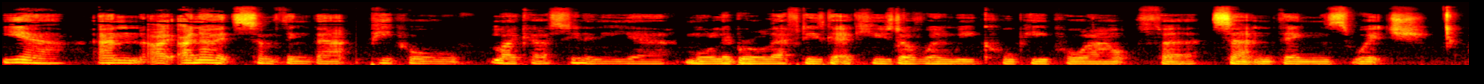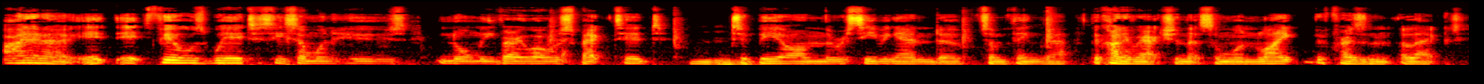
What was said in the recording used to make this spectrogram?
Yeah, and I, I know it's something that people like us, you know, the uh, more liberal lefties get accused of when we call people out for certain things, which I don't know. It, it feels weird to see someone who's normally very well respected mm. to be on the receiving end of something that the kind of reaction that someone like the president elect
